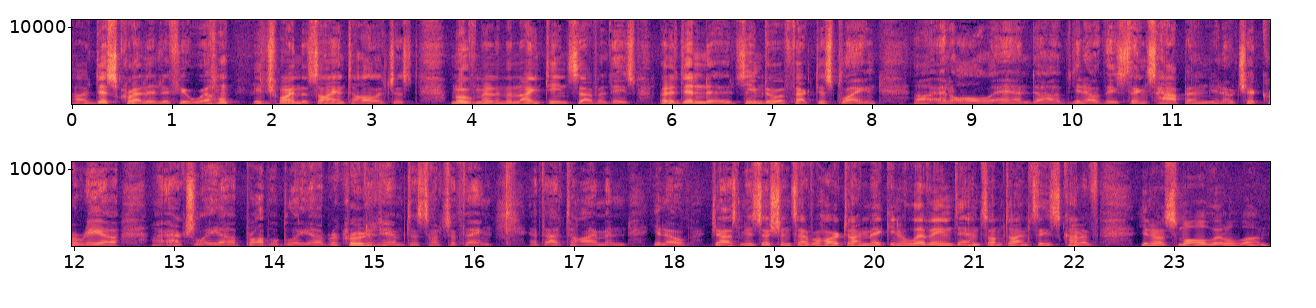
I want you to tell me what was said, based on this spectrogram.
uh, discredit, if you will, he joined the Scientologist movement in the 1970s, but it didn't uh, seem to affect his playing uh, at all. And, uh, you know, these things happen. You know, Chick Corea uh, actually probably recruited him to such a thing at that time. And, you know, jazz musicians have a hard time making a living, and sometimes these kind of, you know, small little. Um,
